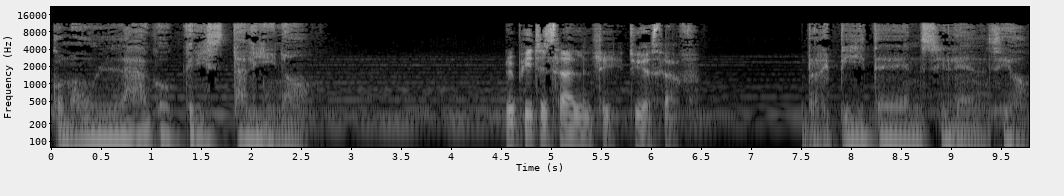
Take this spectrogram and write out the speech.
como un lago cristalino. Repeat it silently to yourself. Repite en silencio.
